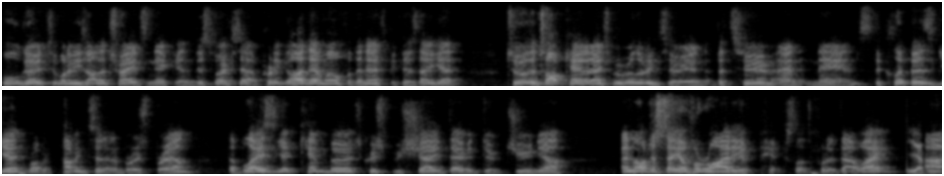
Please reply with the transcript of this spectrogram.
We'll go to one of his other trades, Nick, and this works out pretty goddamn well for the Nets because they get two of the top candidates we were alluding to in Batum and Nance. The Clippers get Robert Covington and Bruce Brown. The Blazers get Khem Birch, Chris Boucher, David Duke Jr and I'll just say a variety of picks. Let's put it that way. Yep. Uh,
